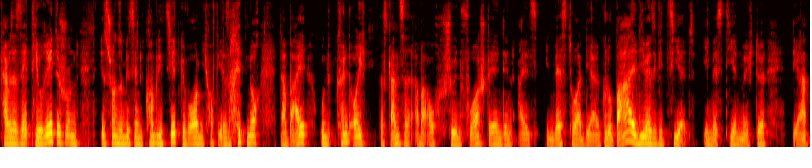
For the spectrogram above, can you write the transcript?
teilweise sehr theoretisch und ist schon so ein bisschen kompliziert geworden. Ich hoffe, ihr seid noch dabei und könnt euch das Ganze aber auch schön vorstellen, denn als Investor, der global diversifiziert investieren möchte, der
